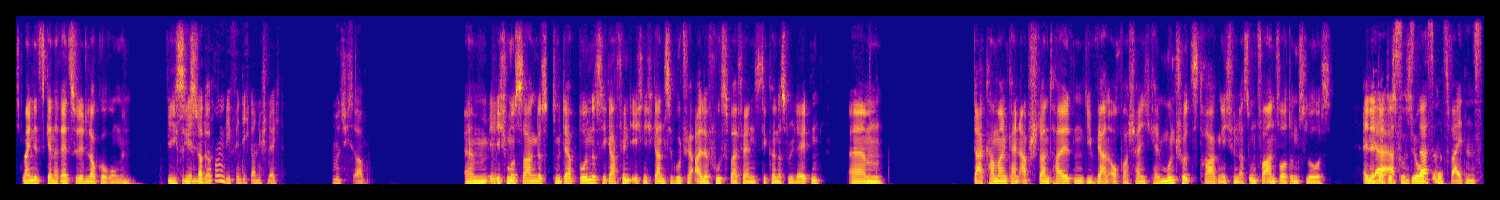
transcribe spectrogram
ich meine jetzt generell zu den Lockerungen. Wie zu siehst den Lockerungen, die finde ich gar nicht schlecht. Muss ich sagen. Ähm, ich muss sagen, das mit der Bundesliga finde ich nicht ganz so gut für alle Fußballfans, die können das relaten. Ähm, da kann man keinen Abstand halten, die werden auch wahrscheinlich keinen Mundschutz tragen. Ich finde das unverantwortungslos. Ende ja, der Diskussion. Das und zweitens,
